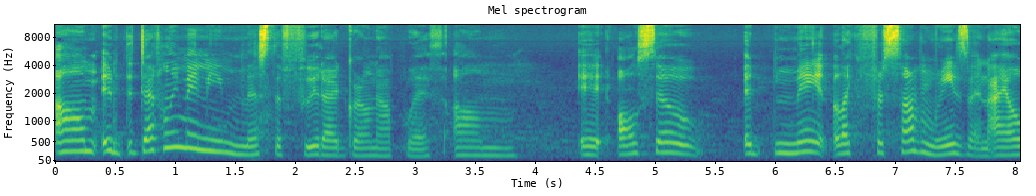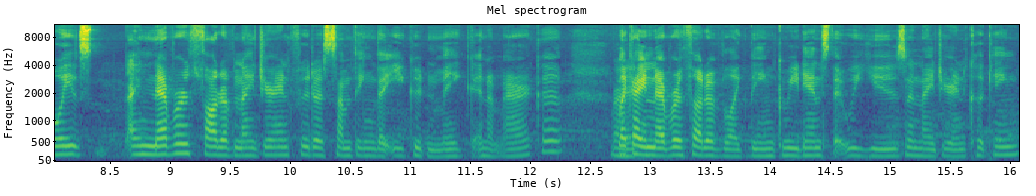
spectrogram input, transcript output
Um, it it definitely made me miss the food I'd grown up with. Um, it also it made like for some reason I always I never thought of Nigerian food as something that you could make in America. Like I never thought of like the ingredients that we use in Nigerian cooking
